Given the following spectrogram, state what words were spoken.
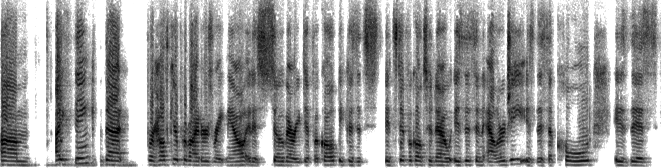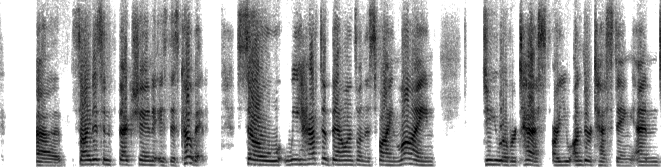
Um, I think that for healthcare providers right now, it is so very difficult because it's it's difficult to know is this an allergy? Is this a cold? Is this sinus infection? Is this COVID? So we have to balance on this fine line do you over test? Are you under testing? And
